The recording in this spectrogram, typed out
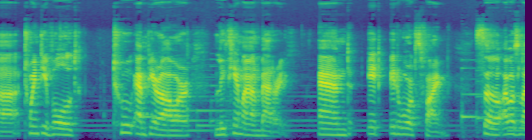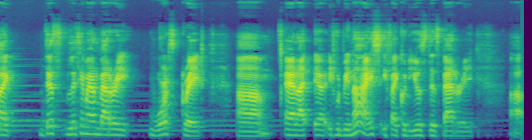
uh, 20 volt, 2 ampere hour lithium ion battery, and it it works fine. So I was like, this lithium ion battery works great, um, and I, uh, it would be nice if I could use this battery uh,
